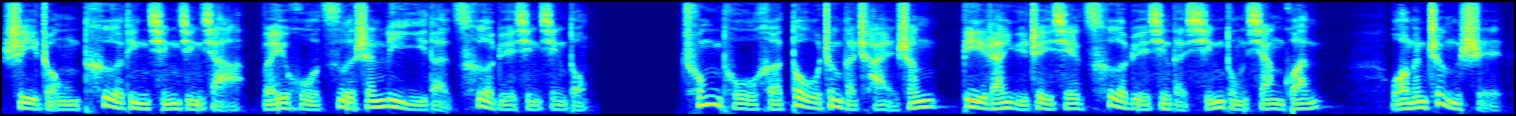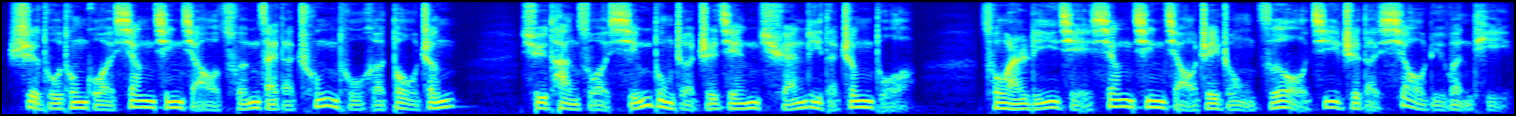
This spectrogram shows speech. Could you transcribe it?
是一种特定情境下维护自身利益的策略性行动，冲突和斗争的产生必然与这些策略性的行动相关。我们正是试图通过相亲角存在的冲突和斗争，去探索行动者之间权力的争夺，从而理解相亲角这种择偶机制的效率问题。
